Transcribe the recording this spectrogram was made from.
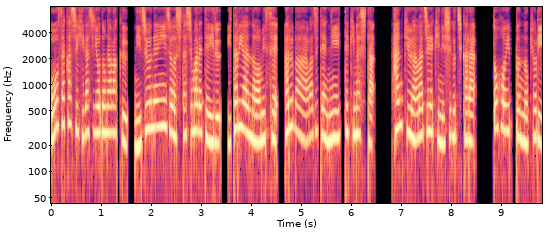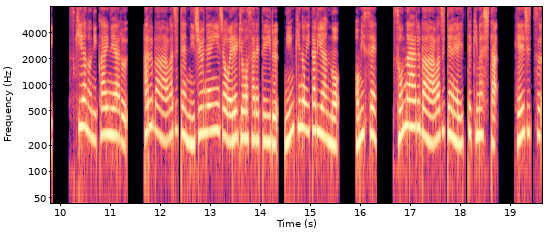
大阪市東淀川区20年以上親しまれているイタリアンのお店、アルバー淡路店に行ってきました。阪急淡路駅西口から徒歩1分の距離、すき家の2階にあるアルバー淡路店20年以上営業されている人気のイタリアンのお店、そんなアルバー淡路店へ行ってきました。平日、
